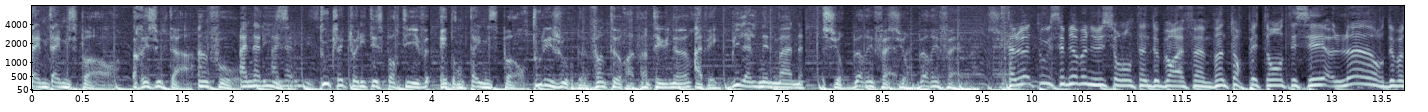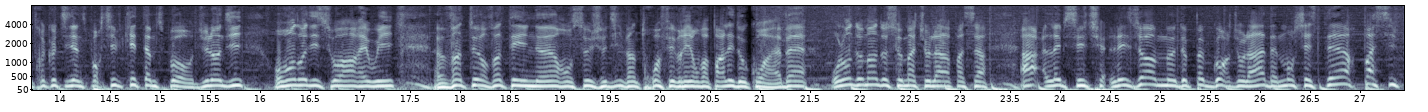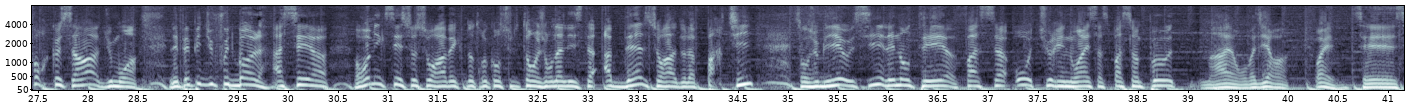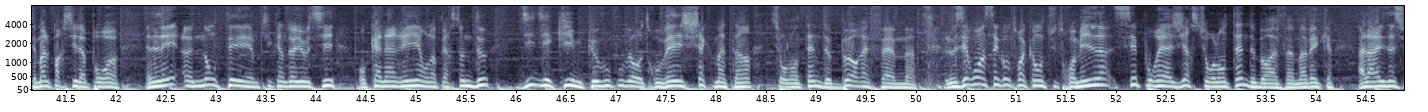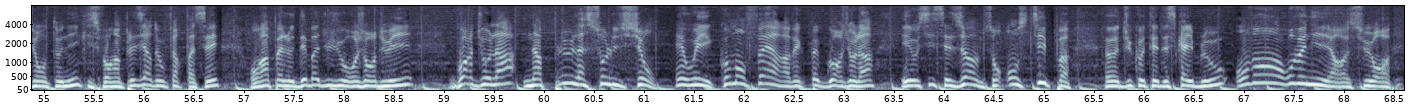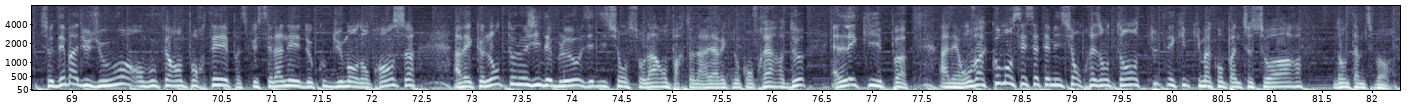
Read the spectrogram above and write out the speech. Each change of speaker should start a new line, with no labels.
Time Time Sport. Résultats, infos, analyse. Toute l'actualité sportive est dans Time Sport tous les jours de 20h à 21h avec Bilal Nenman sur Beurre FM. Sur Beurre FM.
Salut à tous et bienvenue sur l'antenne de Beurre FM, 20h pétante et c'est l'heure de votre quotidienne sportive qui est Time Sport du lundi au vendredi soir. Et oui, 20h, 21h en ce jeudi 23 février, on va parler de quoi? Eh ben, au lendemain de ce match-là face à, à Leipzig, les hommes de Pep Guardiola, ben Manchester, pas si fort que ça, du moins. Les pépites du football assez euh, remixé ce soir avec notre consultant journaliste Abdel sera de la partie. Sans oublier aussi les Nantais face aux Turinois et ça se passe un peu, on va dire, ouais, c'est mal parti là pour euh, les euh, Nantais. Un petit clin d'œil aussi aux Canaries en la personne de Didier Kim que vous pouvez retrouver chaque matin sur l'antenne de Beurre FM. Le 01 53 48 3000, c'est pour réagir sur l'antenne de Beurre FM avec à la réalisation Anthony qui se fera un plaisir de vous faire passer. On rappelle le débat du jour aujourd'hui. Guardiola n'a plus la solution. Eh oui, comment faire avec Pep Guardiola et aussi ses hommes, son 11 type euh, du côté des Sky Blue? On va en revenir sur ce débat du jour. On vous fait parce que c'est l'année de Coupe du Monde en France, avec l'anthologie des Bleus aux éditions Solar en partenariat avec nos confrères de l'équipe. Allez, on va commencer cette émission en présentant toute l'équipe qui m'accompagne ce soir dans Time Sport.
